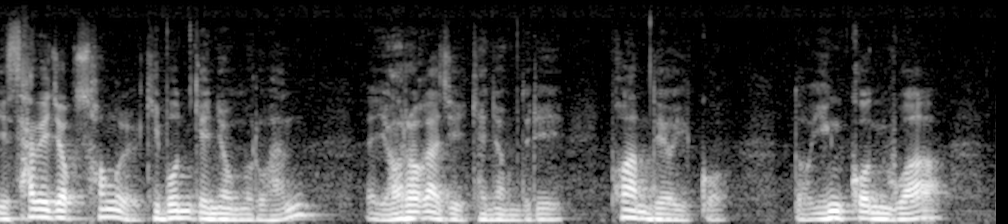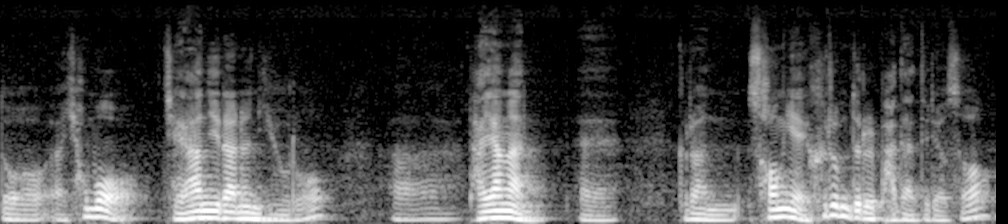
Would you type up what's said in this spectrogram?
이 사회적 성을 기본 개념으로 한 여러 가지 개념들이 포함되어 있고 또 인권과 또 혐오 제한이라는 이유로 어, 다양한 에, 그런 성의 흐름들을 받아들여서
